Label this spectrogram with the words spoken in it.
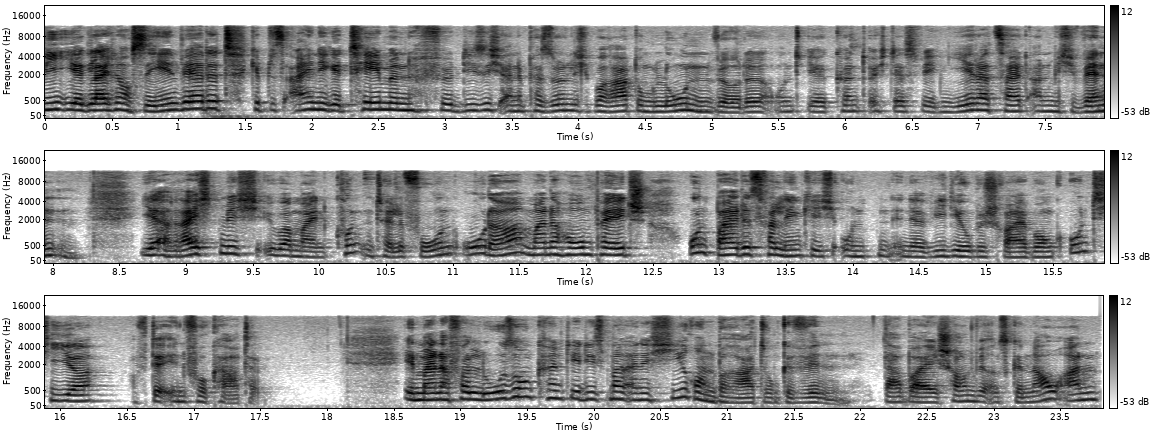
Wie ihr gleich noch sehen werdet, gibt es einige Themen, für die sich eine persönliche Beratung lohnen würde und ihr könnt euch deswegen jederzeit an mich wenden. Ihr erreicht mich über mein Kundentelefon oder meine Homepage und beides verlinke ich unten in der Videobeschreibung und hier auf der Infokarte. In meiner Verlosung könnt ihr diesmal eine Chiron-Beratung gewinnen. Dabei schauen wir uns genau an,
